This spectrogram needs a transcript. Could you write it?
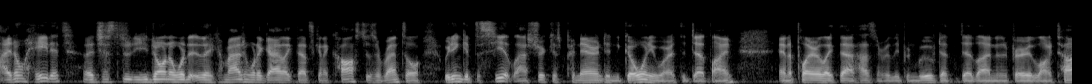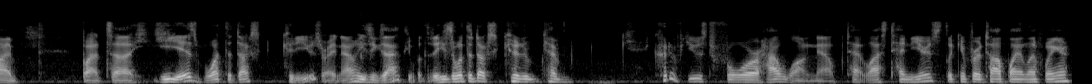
I don't hate it. I just you don't know what it, like. Imagine what a guy like that's going to cost as a rental. We didn't get to see it last year because Panarin didn't go anywhere at the deadline, and a player like that hasn't really been moved at the deadline in a very long time. But uh, he is what the Ducks could use right now. He's exactly what the, he's what the Ducks could have, could have used for how long now? Ten, last ten years, looking for a top line left winger.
